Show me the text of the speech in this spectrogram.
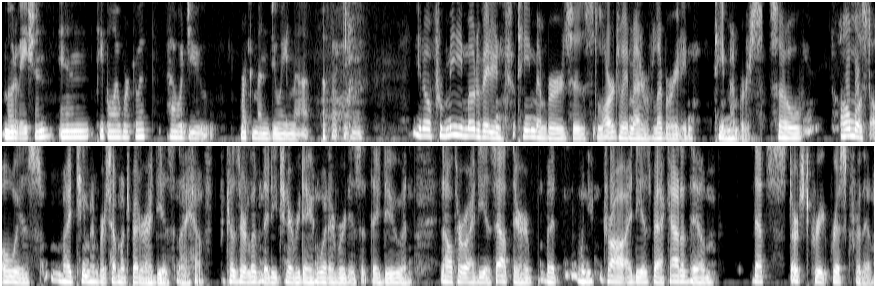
motivation in people I work with. How would you recommend doing that effectively? You know, for me, motivating team members is largely a matter of liberating team members. So almost always my team members have much better ideas than I have because they're living it each and every day and whatever it is that they do. And, and I'll throw ideas out there. But when you draw ideas back out of them, that starts to create risk for them.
